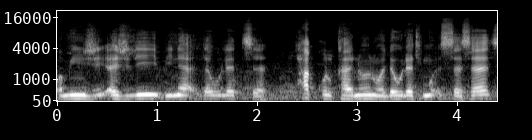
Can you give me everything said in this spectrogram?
ومن أجل بناء دولة الحق والقانون ودولة المؤسسات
